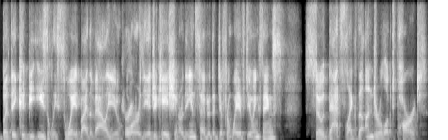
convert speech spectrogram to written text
but they could be easily swayed by the value Correct. or the education or the insight or the different way of doing things. So that's like the underlooked part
